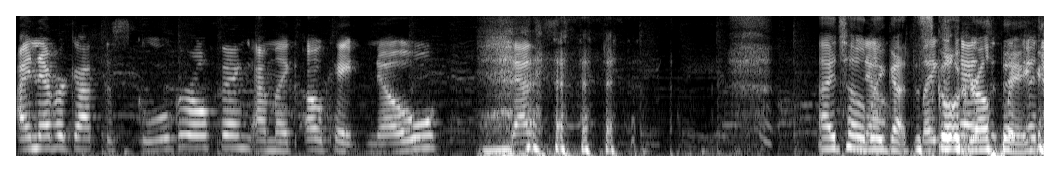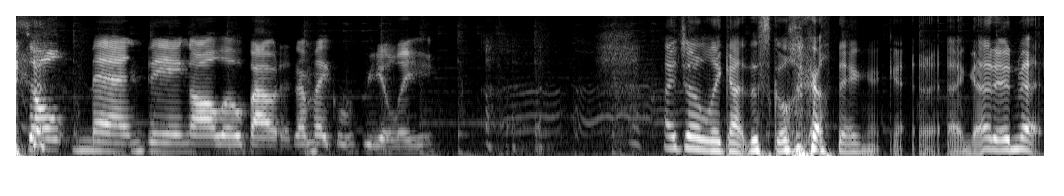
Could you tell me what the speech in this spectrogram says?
I never got the schoolgirl thing. I'm like, okay, no, that's I totally no. got the Like, schoolgirl thing. Like adult men being all about it. I'm like, really? I totally got the schoolgirl thing. I got, I got to admit.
